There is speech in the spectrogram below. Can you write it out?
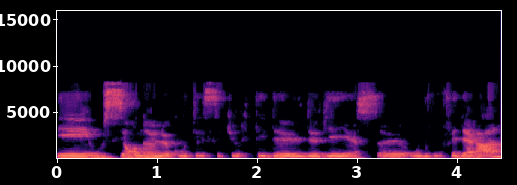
Et aussi, on a le côté sécurité de, vieillesse euh, au niveau fédéral.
